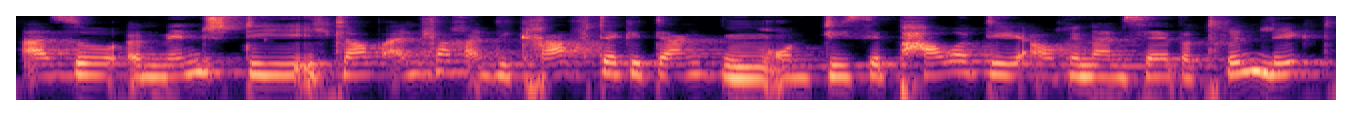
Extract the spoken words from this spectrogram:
Also ein Mensch, die, ich glaube einfach an die Kraft der Gedanken und diese Power, die auch in einem selber drin liegt.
